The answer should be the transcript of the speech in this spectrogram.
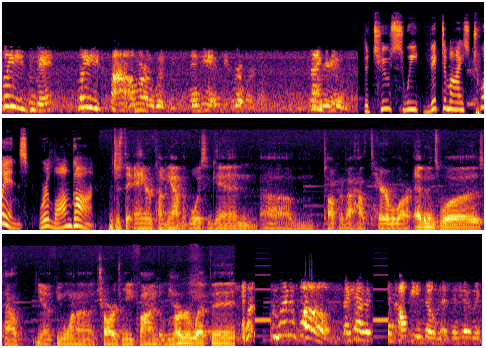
please do that. Please find a murder with me and then of her. Thank you. The two sweet, victimized twins were long gone. Just the anger coming out in the voice again, um, talking about how terrible our evidence was, how, you know, if you want to charge me, find a murder weapon. What the women? They have a coffee and donuts and have it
